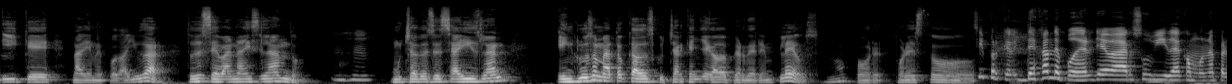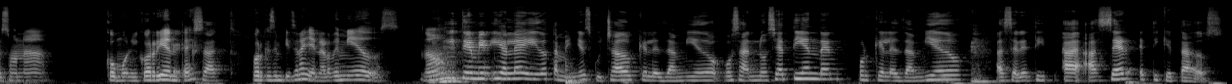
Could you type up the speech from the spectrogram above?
y que nadie me pueda ayudar. Entonces se van aislando. Ujú. Muchas veces se aíslan incluso me ha tocado escuchar que han llegado a perder empleos, ¿no? Por, por esto. Sí, porque dejan de poder llevar su vida como una persona común y corriente Exacto. porque se empiezan a llenar de miedos, ¿no? Y, también- y he leído, también y he escuchado que les da miedo, o sea, no se atienden porque les da miedo a ser, eti- a, a ser etiquetados.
